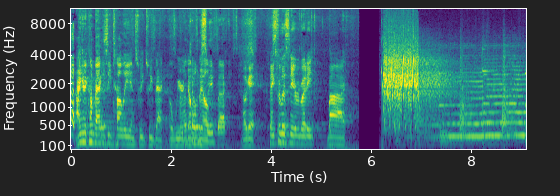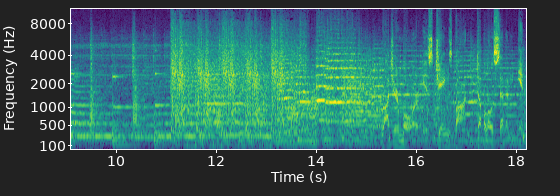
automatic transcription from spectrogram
I'm going to come back and see Tully and Sweet Sweetback, a weird I'm double bill. Sweetback. Okay, thanks for listening, everybody. Bye. Roger Moore is James Bond 007 in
